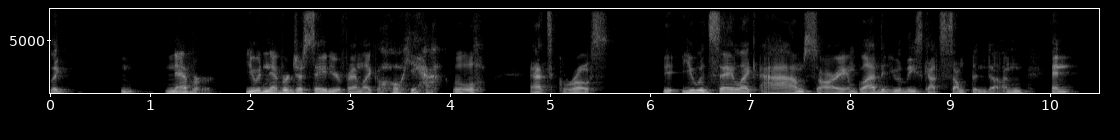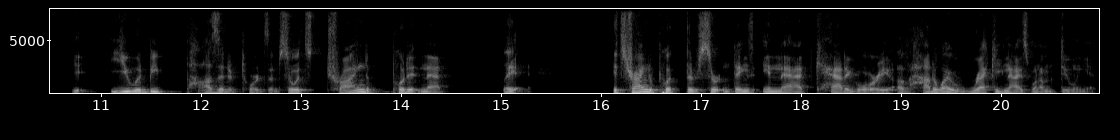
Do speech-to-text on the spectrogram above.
Like, n- never. You would never just say to your friend, like, oh, yeah, oh, that's gross. It, you would say, like, ah, I'm sorry. I'm glad that you at least got something done. And you would be positive towards them. So it's trying to put it in that like it's trying to put there's certain things in that category of how do I recognize when I'm doing it?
